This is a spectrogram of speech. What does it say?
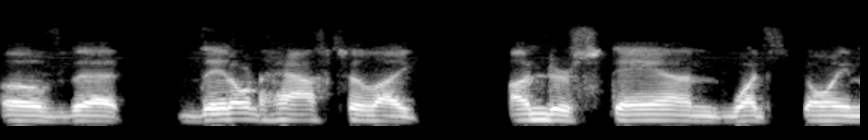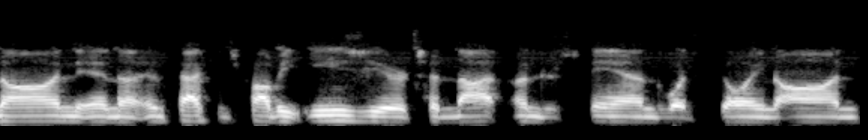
of that they don't have to like understand what's going on and in fact it's probably easier to not understand what's going on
